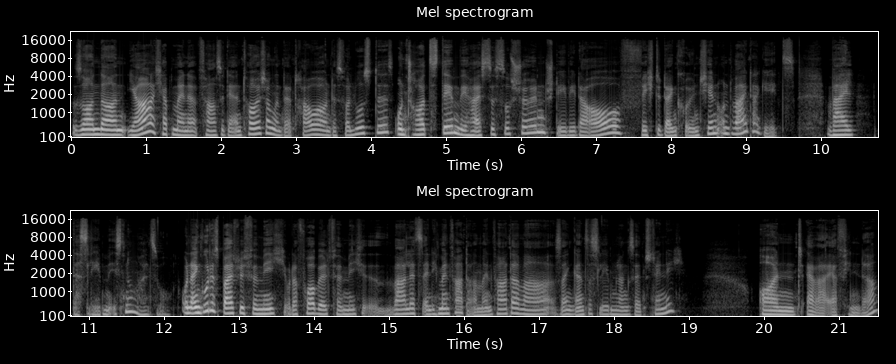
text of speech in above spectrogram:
Sondern ja, ich habe meine Phase der Enttäuschung und der Trauer und des Verlustes und trotzdem, wie heißt es so schön, steh wieder auf, richte dein Krönchen und weiter geht's. Weil das Leben ist nun mal so. Und ein gutes Beispiel für mich oder Vorbild für mich äh, war letztendlich mein Vater. Mein Vater war sein ganzes Leben lang selbstständig und er war Erfinder.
